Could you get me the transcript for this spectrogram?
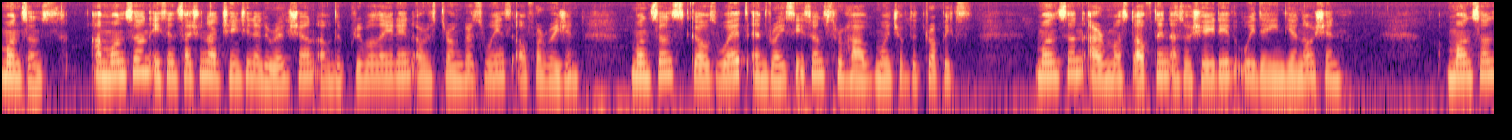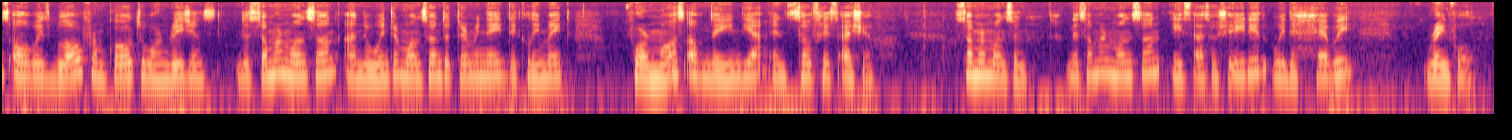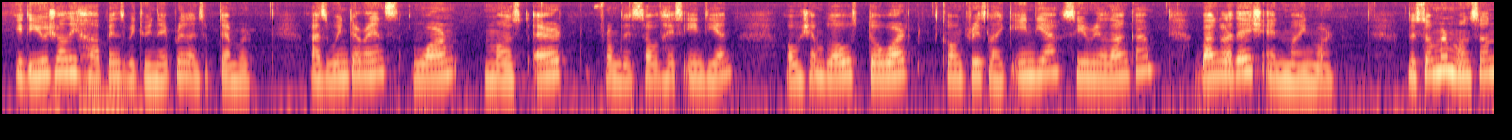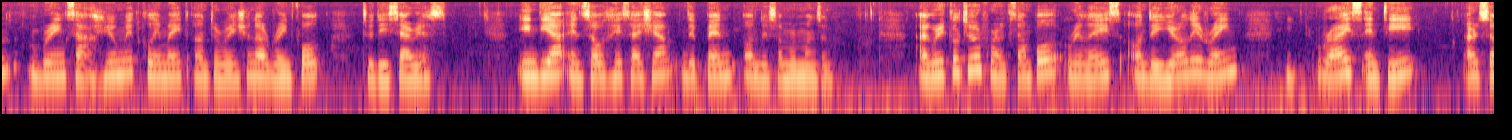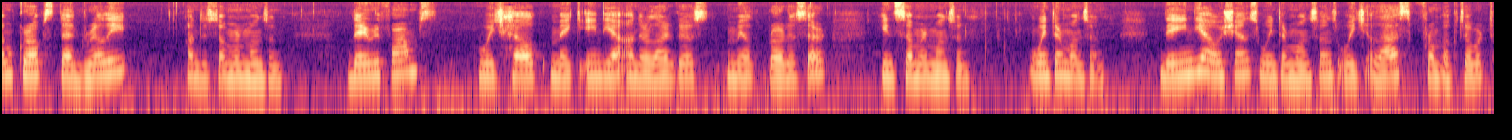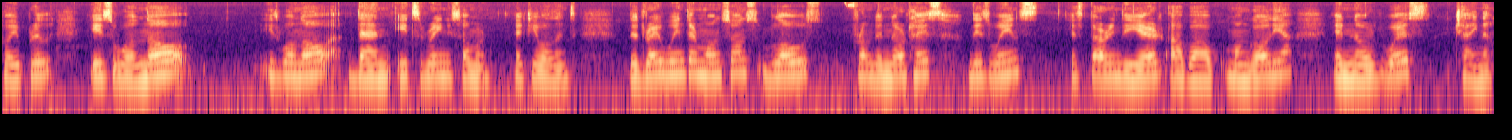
Monsoons. A monsoon is a sensational change in the direction of the prevailing or strongest winds of a region. Monsoons cause wet and dry seasons throughout much of the tropics. Monsoons are most often associated with the Indian Ocean. Monsoons always blow from cold to warm regions. The summer monsoon and the winter monsoon determine the climate for most of the India and Southeast Asia. Summer monsoon. The summer monsoon is associated with heavy rainfall. It usually happens between April and September. As winter ends, warm, moist air from the Southeast Indian Ocean blows toward countries like India, Sri Lanka, Bangladesh, and Myanmar. The summer monsoon brings a humid climate and torrential rainfall to these areas. India and Southeast Asia depend on the summer monsoon. Agriculture, for example, relies on the yearly rain. Rice and tea are some crops that rely on the summer monsoon. Dairy farms, which help make India the largest milk producer in summer monsoon. Winter monsoon. The Indian Ocean's winter monsoons, which last from October to April, is well known is well known than its rainy summer equivalent. The dry winter monsoons blows from the northeast. These winds start in the air above Mongolia and northwest China.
